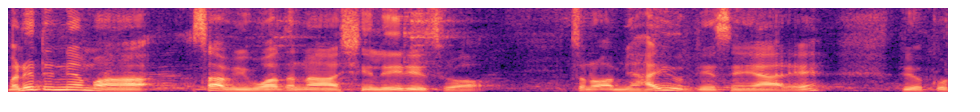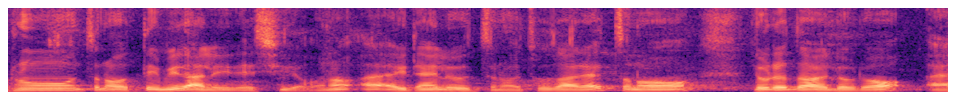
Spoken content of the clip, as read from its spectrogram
မနေ့တနေ့မှာစပြီးဝါသနာရှင်လေးတွေဆိုတော့ကျွန်တော်အများကြီးကိုပြင်ဆင်ရတယ်ပြီးတော့ကိုထွန်းကျွန်တော်တင်ပေးတာလေးတွေရှိတယ်ပေါ့နော်အဲအဲ့တိုင်းလို့ကျွန်တော်စူးစမ်းတယ်ကျွန်တော်လုပ်တဲ့တော့လုပ်တော့အဲ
